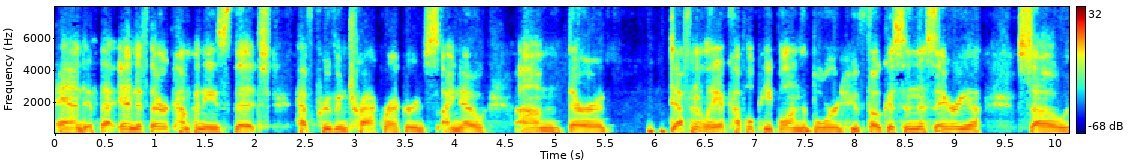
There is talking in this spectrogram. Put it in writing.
And if that, and if there are companies that have proven track records, I know um, there are definitely a couple people on the board who focus in this area. So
